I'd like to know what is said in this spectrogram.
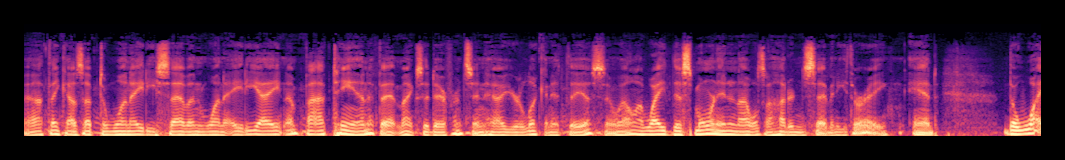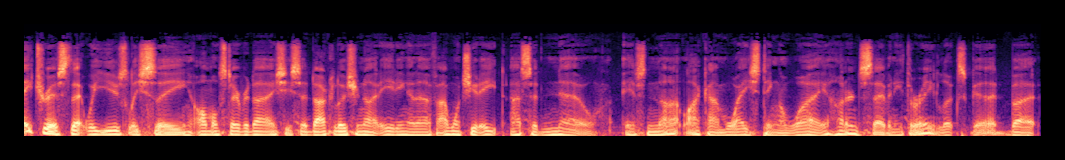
I think I was up to 187, 188, and I'm 5'10, if that makes a difference in how you're looking at this. And well, I weighed this morning and I was 173. And the waitress that we usually see almost every day, she said, Dr. Lewis, you're not eating enough. I want you to eat. I said, no, it's not like I'm wasting away. 173 looks good, but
